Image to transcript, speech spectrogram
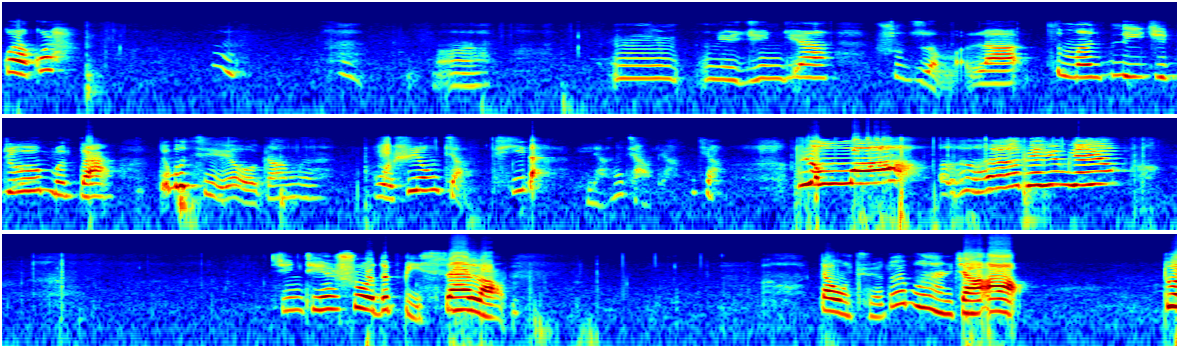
过来，过来。嗯，嗯，你今天是怎么了？怎么力气这么大？对不起，我刚才我是用脚踢的，两脚两脚。什么？别晕，别晕！今天是我的比赛了，但我绝对不能骄傲。对，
